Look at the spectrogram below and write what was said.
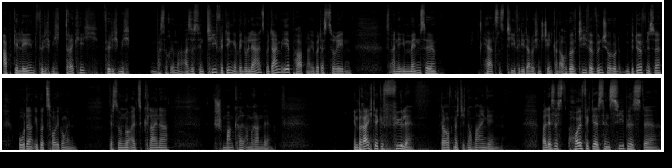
abgelehnt? Fühle ich mich dreckig? Fühle ich mich was auch immer? Also es sind tiefe Dinge. Wenn du lernst, mit deinem Ehepartner über das zu reden, ist eine immense Herzenstiefe, die dadurch entstehen kann. Auch über tiefe Wünsche und Bedürfnisse oder Überzeugungen. Das nur als kleiner Schmankerl am Rande. Im Bereich der Gefühle, darauf möchte ich nochmal eingehen, weil es ist häufig der sensibelste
